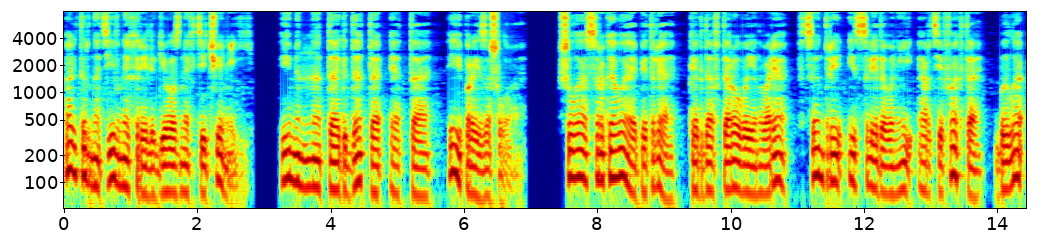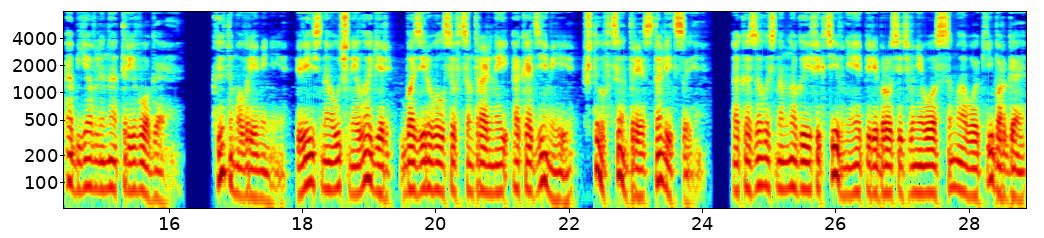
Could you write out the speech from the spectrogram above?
альтернативных религиозных течений. Именно тогда-то это и произошло. Шла сороковая петля, когда 2 января в Центре исследований артефакта была объявлена тревога. К этому времени весь научный лагерь базировался в Центральной Академии, что в центре столицы оказалось намного эффективнее перебросить в него самого киборга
